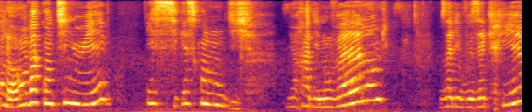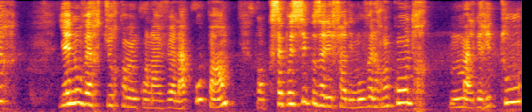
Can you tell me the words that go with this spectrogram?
Alors, on va continuer Ici, qu'est-ce qu'on nous dit? Il y aura des nouvelles. Vous allez vous écrire. Il y a une ouverture quand même qu'on a vue à la coupe. Hein. Donc, c'est possible que vous allez faire des nouvelles rencontres, malgré tout.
